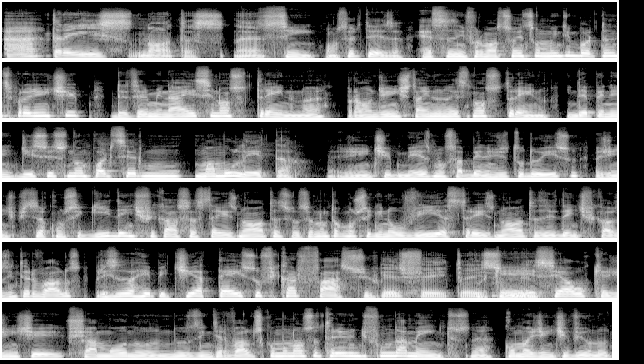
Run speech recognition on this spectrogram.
a três notas, né? Sim, com certeza. Essas informações são muito importantes para a gente determinar esse nosso treino, né? Para onde a gente está indo nesse nosso treino. Independente disso, isso não pode ser uma muleta. A gente, mesmo sabendo de tudo isso, a gente precisa conseguir identificar essas três notas. Se você não está conseguindo ouvir as três notas e identificar os intervalos, precisa repetir até isso ficar fácil. Perfeito, é Porque isso mesmo. esse é o que a gente chamou no, nos intervalos como nosso treino de fundamentos, né? Como a gente viu no,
